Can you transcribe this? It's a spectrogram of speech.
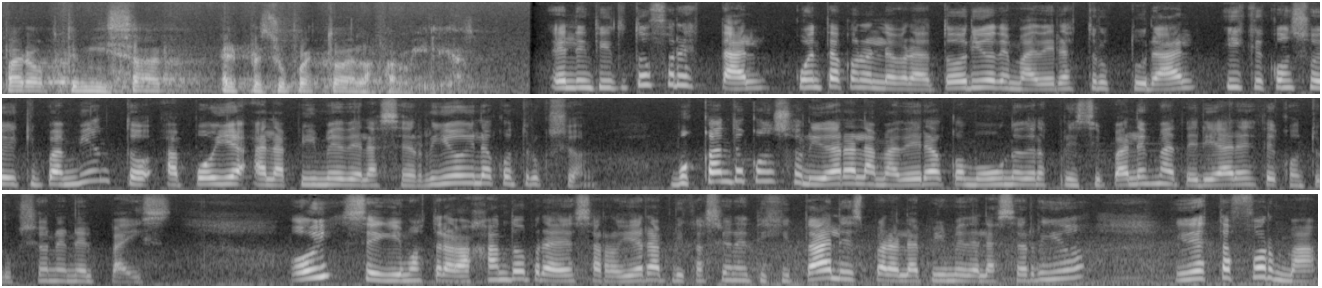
para optimizar el presupuesto de las familias. El Instituto Forestal cuenta con el laboratorio de madera estructural y que con su equipamiento apoya a la pyme del acerrío y la construcción, buscando consolidar a la madera como uno de los principales materiales de construcción en el país. Hoy seguimos trabajando para desarrollar aplicaciones digitales para la pyme del acerrío y de esta forma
